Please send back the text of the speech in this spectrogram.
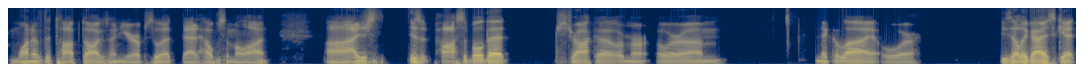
one of the top dogs on Europe, so that that helps him a lot. Uh, I just is it possible that Straka or or um Nicolai or these other guys get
